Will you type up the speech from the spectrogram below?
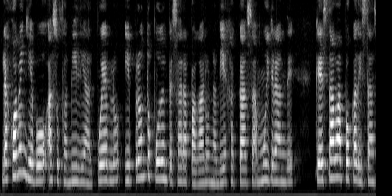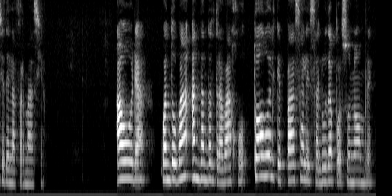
La joven llevó a su familia al pueblo y pronto pudo empezar a pagar una vieja casa muy grande que estaba a poca distancia de la farmacia. Ahora, cuando va andando al trabajo, todo el que pasa le saluda por su nombre,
